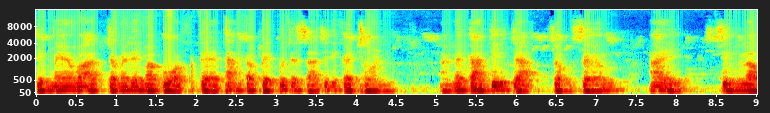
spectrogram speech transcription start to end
ถึงแม้ว่าจะไม่ได้มาบวชแต่ท่านก็เป็นพุทธศาสนิกชน ในการที่จะส่งเสริมให้สิ่งเหล่า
